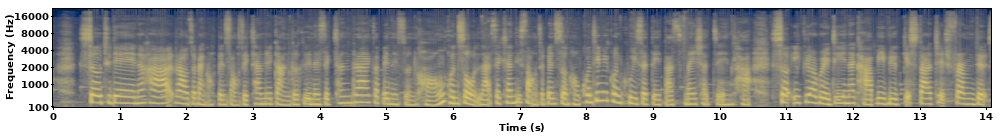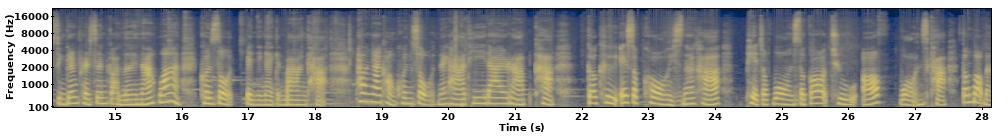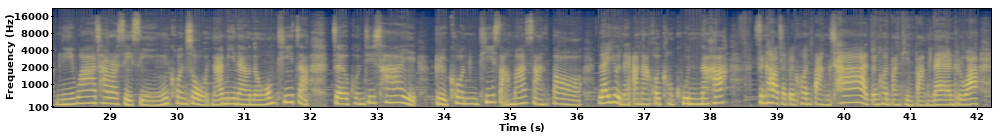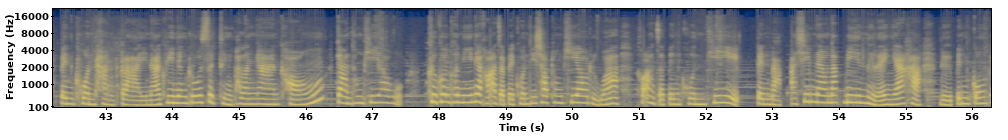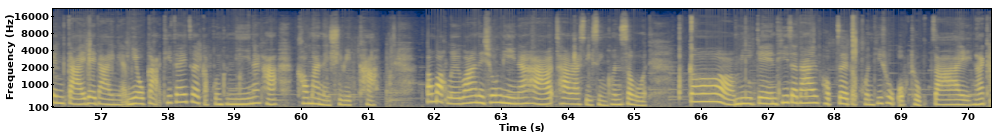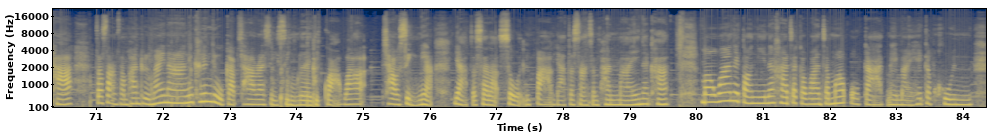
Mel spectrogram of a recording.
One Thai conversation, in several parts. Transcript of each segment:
so today นะคะเราจะแบ่งออกเป็น2 section ด้วยกันก็คือใน section แรกจะเป็นในส่วนของคนโสด และ section ที่ 2 จะเป็นส่วนของคนที่มีคนคุย status ไม่ชัดเจนค่ะ so if you are ready นะคะ we will get started from the single person ก่อนเลยนะว่าคนโสดเป็นยังไงกันบ้างค่ะ พลังงานของคนโสดนะคะที่ได้รับค่ะ ก็คือ Ace of Coins นะคะ Page of Wands แล้วก็ Two of Wands ค่ะ ต้องบอกแบบนี้ว่าชาวราศีสิงห์คนโสดนะมีแนวโน้มที่จะเจอคนที่ใช่ หรือคนที่สามารถสานต่อ และอยู่ในอนาคตของคุณนะคะซึ่งเขาอาจจะเป็นคนต่างชาติ เป็นคนต่างถิ่นต่างแดน หรือว่าเป็นคนทางไกลนะ ควีนยังรู้สึกถึงพลังงานของการท่องเที่ยว คือคนคนนี้เนี่ยเขาอาจจะเป็นคนที่ชอบท่องเที่ยว หรือว่าเขาอาจจะเป็นคนที่ เป็นแบบอาชีพแนวนักบินหรืออะไรอย่างเงี้ยค่ะ หรือเป็นกงเป็นไกด์ใด ๆ เนี่ยมีโอกาสที่จะได้เจอกับคนคนนี้นะคะ เข้ามาในชีวิตค่ะ ต้องบอกเลยว่าในช่วงนี้นะคะ ชาวราศีสิงห์คนโสดก็มีเกณฑ์ที่จะได้พบเจอกับคนที่ถูกอกถูกใจนะคะ จะสานสัมพันธ์หรือไม่นั้นขึ้นอยู่กับชาวราศีสิงห์เลยดีกว่าว่า ชาวสิงห์เนี่ยอยากจะสละโสดหรือเปล่าอยากจะสานสัมพันธ์ไหมนะคะ มองว่าในตอนนี้นะคะจักรวาลจะมอบโอกาสใหม่ ๆ ให้กับคุณ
